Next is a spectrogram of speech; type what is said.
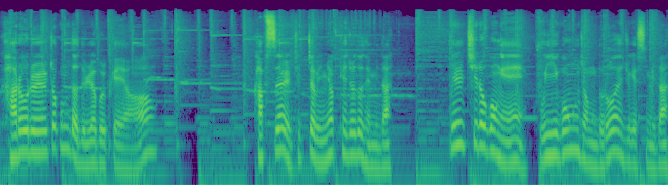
가로를 조금 더 늘려볼게요. 값을 직접 입력해줘도 됩니다. 1750에 920 정도로 해주겠습니다.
